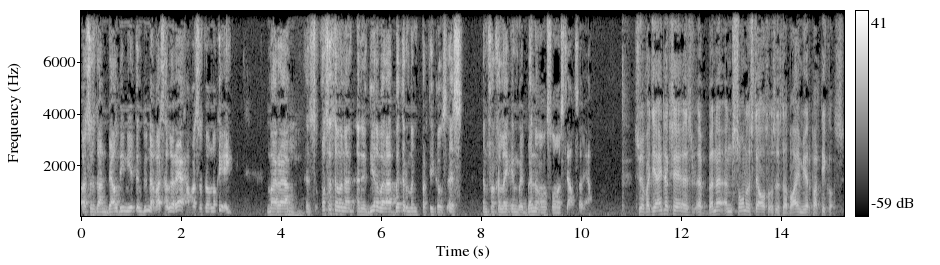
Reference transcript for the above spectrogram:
as ons dan wel die meting doen, dan was hulle reg, dan was ons nou nog nie uit. Maar uh, hmm. is, ons is nou in 'n in 'n deel waar daar bitter min partikels is in vergelyking met binne ons sonnestelsel, ja. So wat jy eintlik sê is uh, binne in sonnestelsels is daar baie meer partikels.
